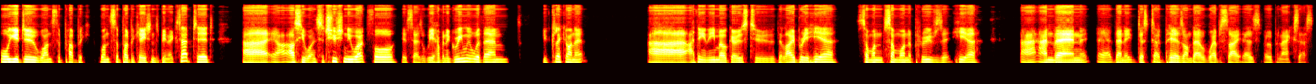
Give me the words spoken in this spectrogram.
all you do once the public once the publication's been accepted, uh, it asks you what institution you work for. It says we have an agreement with them. You click on it. Uh, I think an email goes to the library here. Someone someone approves it here, uh, and then uh, then it just appears on their website as open access.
